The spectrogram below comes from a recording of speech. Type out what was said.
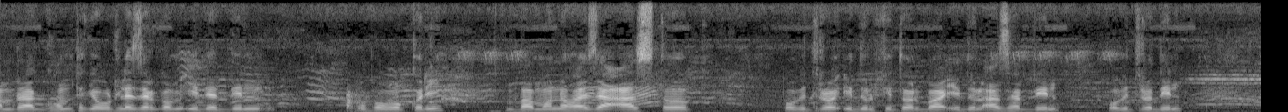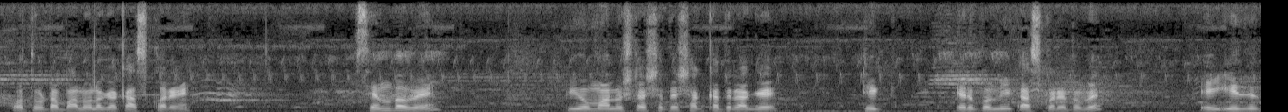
আমরা ঘুম থেকে উঠলে যেরকম ঈদের দিন উপভোগ করি, বা মনে হয় যে আজ তো পবিত্র ঈদুল ফিতর বা ঈদুল আজহার দিন, পবিত্র দিন, কতটা ভালো লাগা কাজ করে। সেমভাবে প্রিয় মানুষটার সাথে সাক্ষাতের আগে ঠিক এরকমই কাজ করে, তবে এই ঈদের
